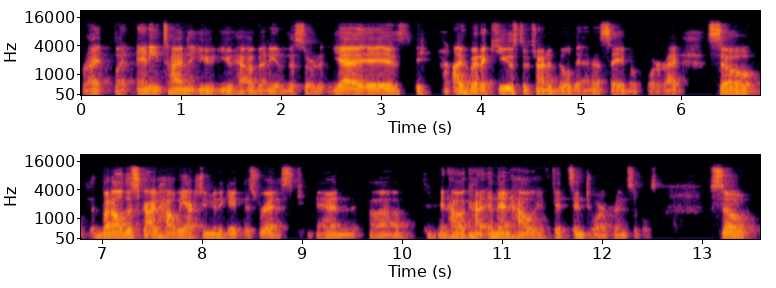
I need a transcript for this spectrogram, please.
right? But anytime that you you have any of this sort of yeah it is i've been accused of trying to build the nsa before right? So but i'll describe how we actually mitigate this risk and uh, and how it kind of and then how it fits into our principles. So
